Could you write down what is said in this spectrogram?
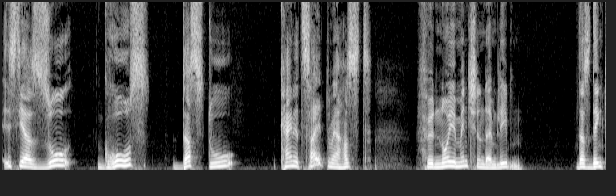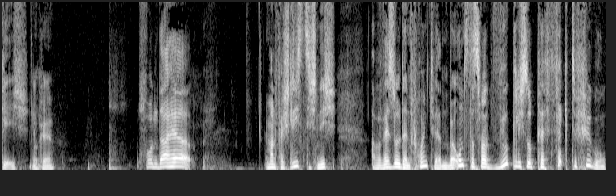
ist ja so groß, dass du keine Zeit mehr hast für neue Menschen in deinem Leben. Das denke ich. Okay. Von daher, man verschließt sich nicht, aber wer soll dein Freund werden? Bei uns, das war wirklich so perfekte Fügung.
